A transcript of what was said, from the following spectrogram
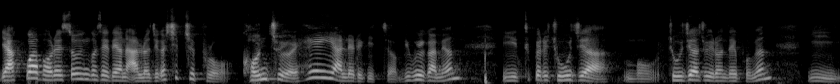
약과 벌에 쏘인 것에 대한 알러지가 17%, 건초열, 헤이 알레르기 있죠. 미국에 가면 이 특별히 조지아, 뭐 조지아주 이런 데 보면 이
